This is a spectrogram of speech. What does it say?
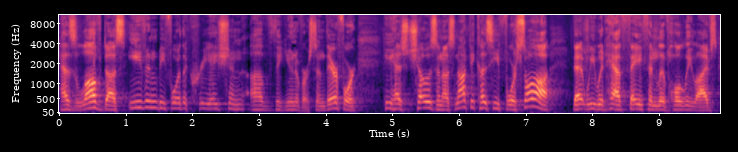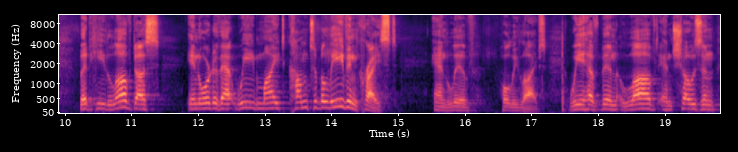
has loved us even before the creation of the universe. And therefore, He has chosen us not because He foresaw that we would have faith and live holy lives, but He loved us in order that we might come to believe in Christ and live holy lives. We have been loved and chosen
